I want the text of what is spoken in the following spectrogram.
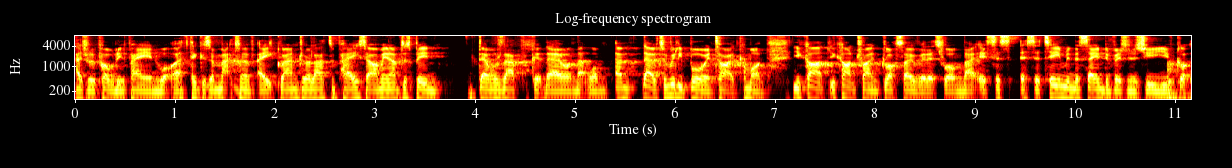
as we're probably paying what I think is a maximum of eight grand we're allowed to pay. So I mean, I've just been devil's advocate there on that one. Um, no, it's a really boring tie. Come on, you can't you can't try and gloss over this one. That it's a, it's a team in the same division as you. You've got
